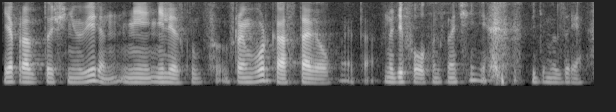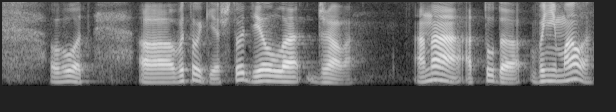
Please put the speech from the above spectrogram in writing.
Я, правда, точно не уверен. Не, не лез в фреймворка, оставил это на дефолтных значениях, видимо, зря. Вот. А, В итоге, что делала Java? Она оттуда вынимала,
